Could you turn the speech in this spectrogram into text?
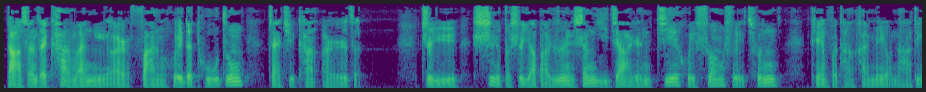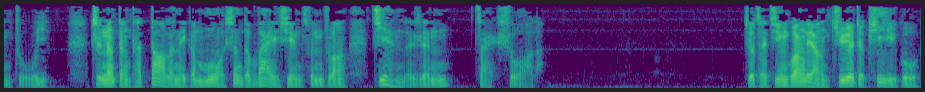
打算在看完女儿返回的途中再去看儿子。至于是不是要把润生一家人接回双水村，田福堂还没有拿定主意，只能等他到了那个陌生的外县村庄，见了人再说了。就在金光亮撅着屁股、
